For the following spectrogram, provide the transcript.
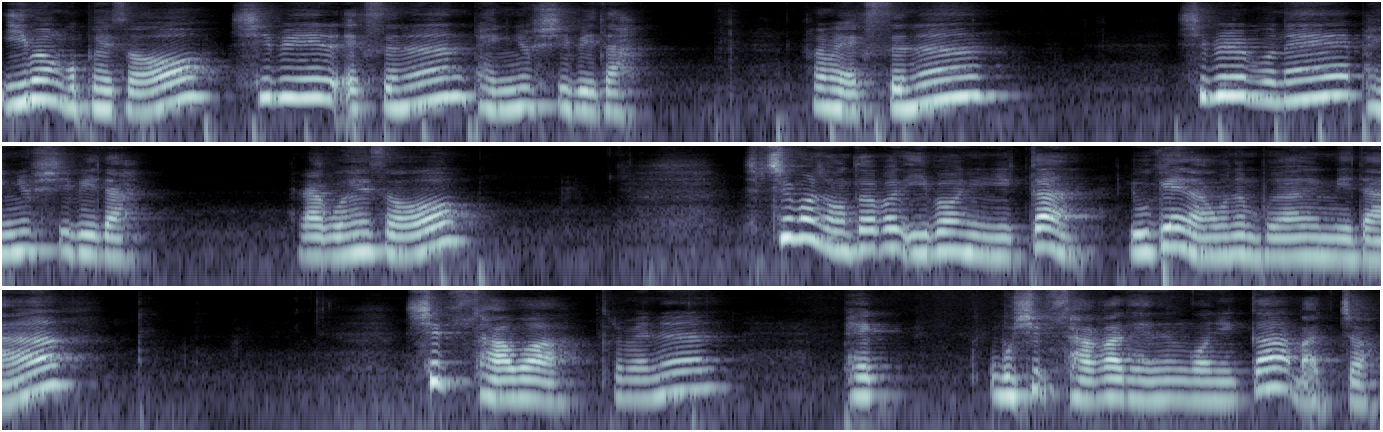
2만 곱해서 11x는 160이다. 그러면 x는 11분의 160이다. 라고 해서 17번 정답은 2번이니까 요게 나오는 모양입니다. 14와 그러면은 154가 되는 거니까 맞죠?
